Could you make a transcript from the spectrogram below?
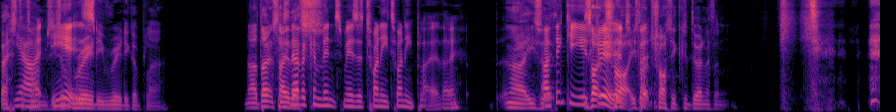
best Yeah, of times. He's he a is. really, really good player. No, don't say that. He's this. never convinced me as a 2020 player, though. No, he's. I think he is he's like good. Trott. He's but- like Trott. He could do anything.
